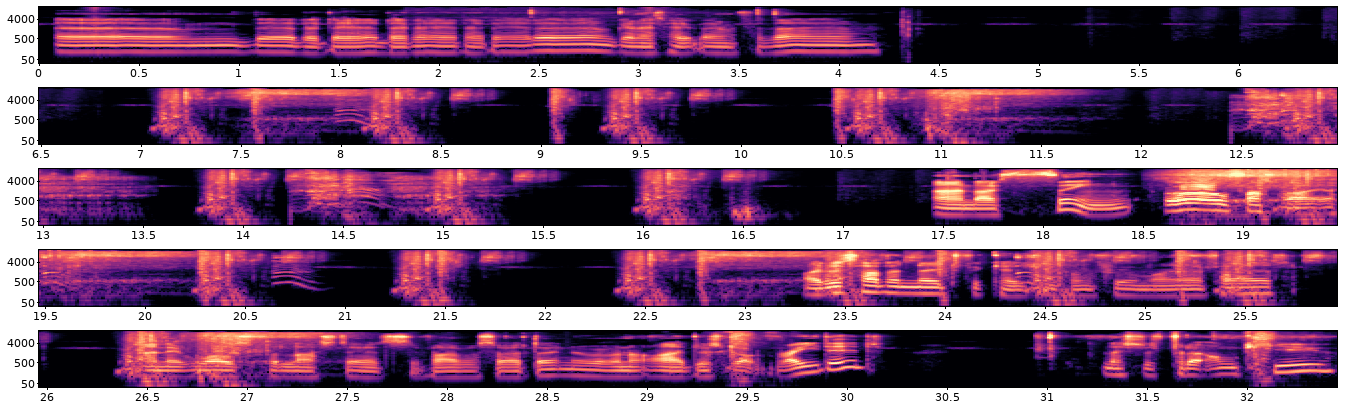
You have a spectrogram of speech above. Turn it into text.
Um, da da da da da da da. da. I'm going to take them for them. And I think... Oh, fast fire. I just had a notification come through my iPad. And it was for last day of survival, so I don't know whether or not I just got raided. Let's just put it on queue.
